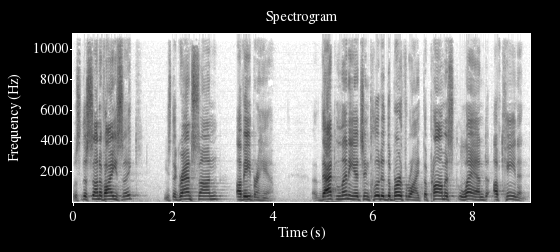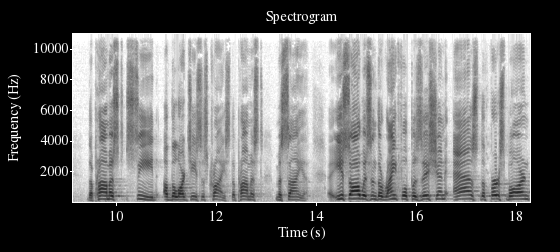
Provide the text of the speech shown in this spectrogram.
was the son of Isaac, he's the grandson of Abraham. That lineage included the birthright, the promised land of Canaan, the promised seed of the Lord Jesus Christ, the promised Messiah. Esau was in the rightful position as the firstborn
